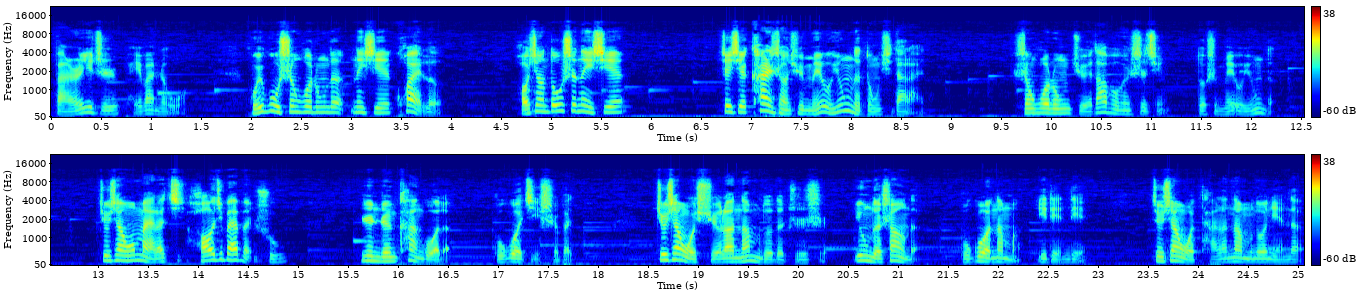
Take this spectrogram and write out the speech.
反而一直陪伴着我。回顾生活中的那些快乐，好像都是那些。这些看上去没有用的东西带来的，生活中绝大部分事情都是没有用的。就像我买了几好几百本书，认真看过的不过几十本；就像我学了那么多的知识，用得上的不过那么一点点；就像我谈了那么多年的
